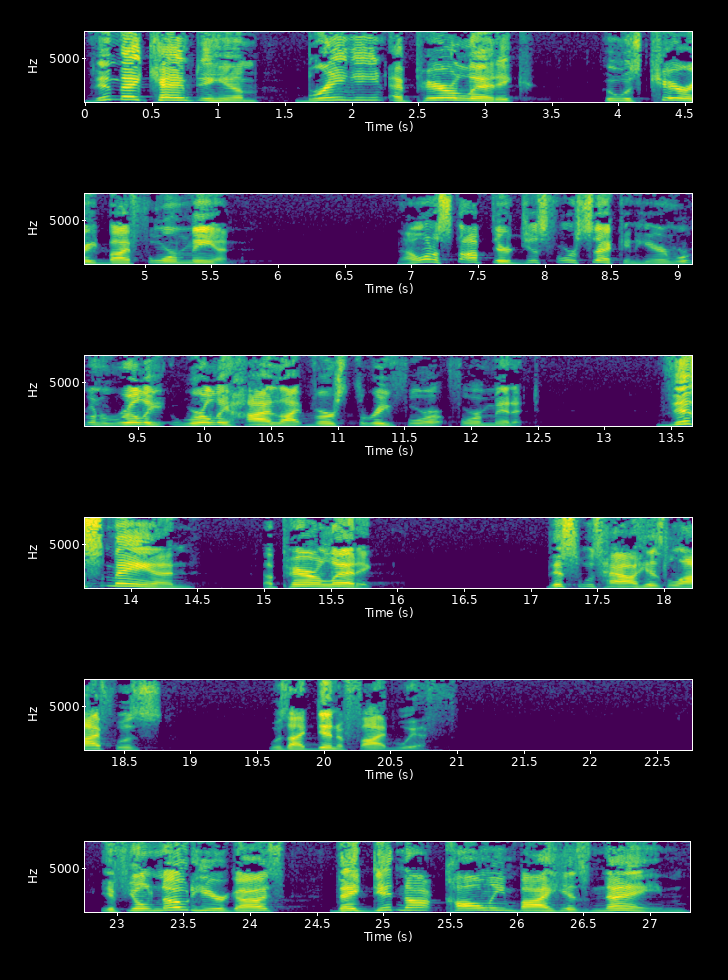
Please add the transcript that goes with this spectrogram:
Then they came to him bringing a paralytic who was carried by four men now i want to stop there just for a second here and we're going to really really highlight verse 3 for for a minute. This man a paralytic this was how his life was was identified with. If you'll note here, guys, they did not call him by his name,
